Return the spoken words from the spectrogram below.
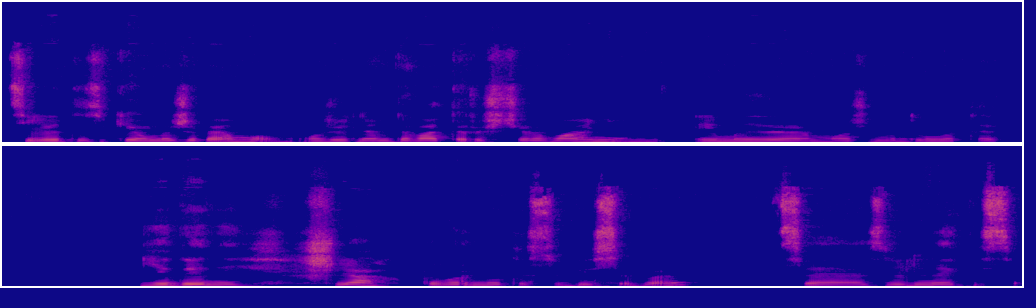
ці люди, з якими ми живемо, можуть нам давати розчарування, і ми можемо думати, єдиний шлях повернути собі себе це звільнитися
